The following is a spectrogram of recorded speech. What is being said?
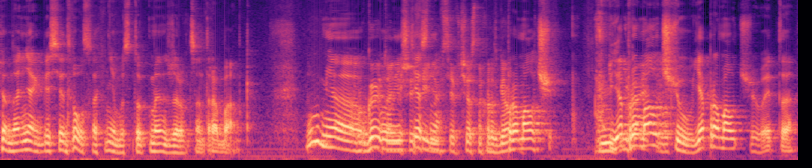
на днях беседовал с одним из топ-менеджеров Центробанка. Ну, у меня, Ругают они естественно, все в частных разговорах. Я промолчу, я промолчу. Это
